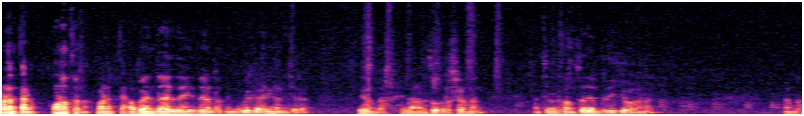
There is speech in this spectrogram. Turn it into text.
ഉണർത്തണം. ഓണത്തണം ഉണർത്തണം. അപ്പൊ എന്തായാലും ഇത് കണ്ടോ? നിങ്ങൾക്ക് ഒരു കാര്യം കാണിച്ചു തരാം. ഇത് ഇതാണ് സുദർശനൻ. അച്ഛനോട് സംസാരിച്ചുകൊണ്ടിരിക്കുവാണ് കണ്ടോ?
